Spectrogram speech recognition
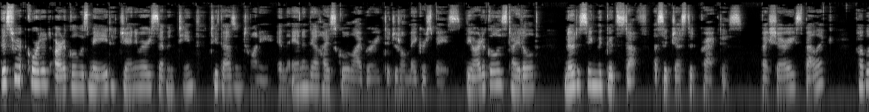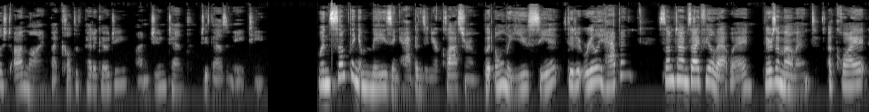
This recorded article was made January 17th, 2020, in the Annandale High School Library Digital Makerspace. The article is titled Noticing the Good Stuff A Suggested Practice by Sherri Spelic, published online by Cult of Pedagogy on June 10th, 2018. When something amazing happens in your classroom, but only you see it, did it really happen? Sometimes I feel that way. There's a moment, a quiet,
